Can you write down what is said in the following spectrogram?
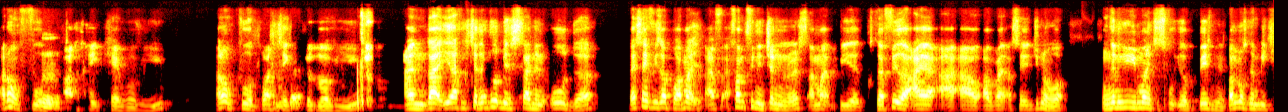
I don't feel Mm. to take care of you. I don't feel I take care of you. And that, like you said, there's a little bit of standing order. Let's say, for example, I might, if I'm feeling generous, I might be, because I feel like I, I, I, I might say, do you know what? I'm going to give you money to support your business. But I'm not going to be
